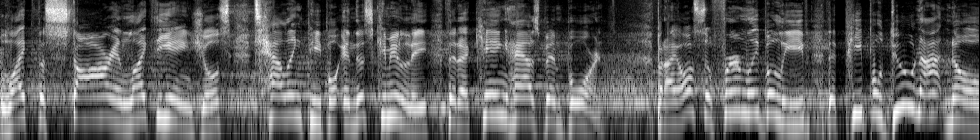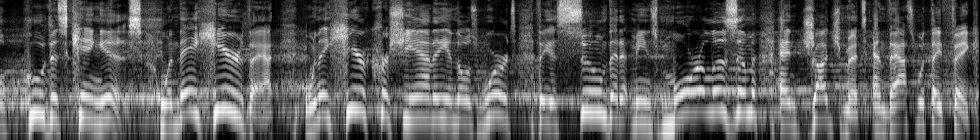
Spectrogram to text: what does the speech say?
like the star and like the angels, telling people in this community that a king has been born. But I also firmly believe that people do not know who this king is. When they hear that, when they hear Christianity and those words, they assume that it means moralism and judgment, and that's what they think,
